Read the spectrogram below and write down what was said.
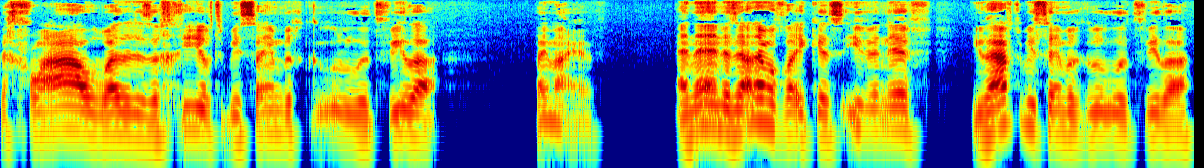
bechlal, whether there's a chiyuv to be saimech gul by Mayev. And then there's another machlekes, even if you have to be Begula Tefillah,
